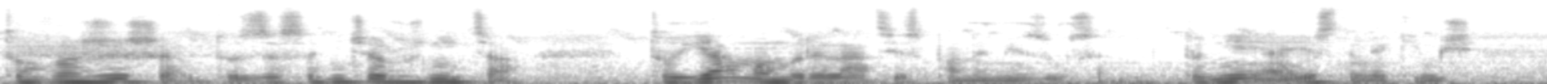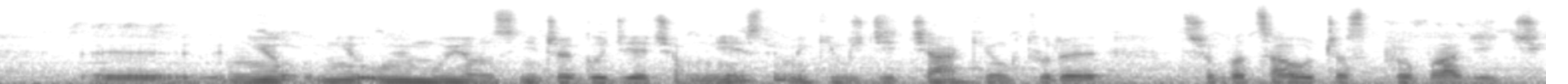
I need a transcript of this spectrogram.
towarzyszem. To jest zasadnicza różnica. To ja mam relację z Panem Jezusem. To nie ja jestem jakimś, y, nie, nie ujmując niczego dzieciom, nie jestem jakimś dzieciakiem, który trzeba cały czas prowadzić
